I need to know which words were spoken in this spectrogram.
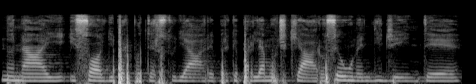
non hai i soldi per poter studiare, perché parliamoci chiaro, se uno è indigente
